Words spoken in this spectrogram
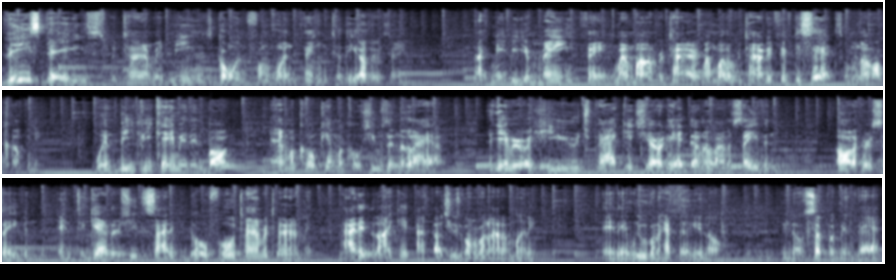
These days, retirement means going from one thing to the other thing. Like maybe your main thing. My mom retired, my mother retired at 56 from an oil company. When BP came in and bought Amoco Chemical, she was in the lab. They gave her a huge package. She already had done a lot of saving, all of her saving, and together she decided to go full time retirement. I didn't like it. I thought she was going to run out of money, and then we were going to have to, you know, you know, supplement that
